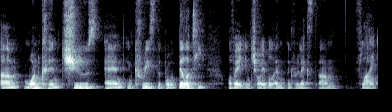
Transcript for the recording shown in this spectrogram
um, one can choose and increase the probability of a enjoyable and, and relaxed um, flight.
